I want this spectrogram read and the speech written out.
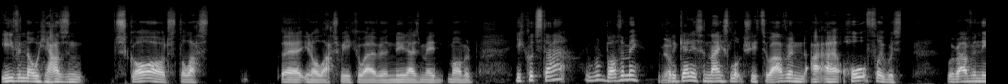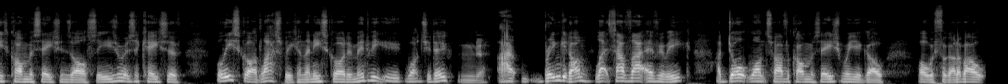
even though he hasn't scored the last, uh, you know, last week or whatever, and Nunez made more. of a- He could start. It wouldn't bother me. No. But again, it's a nice luxury to have, and I, I hopefully was we're having these conversations all season. It's a case of, well, he scored last week, and then he scored in midweek. What do you do? Mm, Yeah. I, bring it on. Let's have that every week. I don't want to have a conversation where you go, oh, we forgot about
